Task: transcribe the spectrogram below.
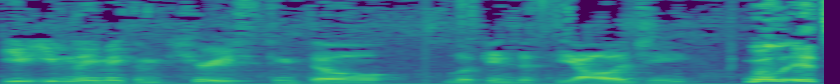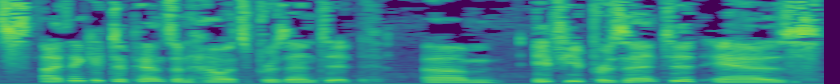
even though you make them curious, you think they'll look into theology? Well, it's. I think it depends on how it's presented. Um, if you present it as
